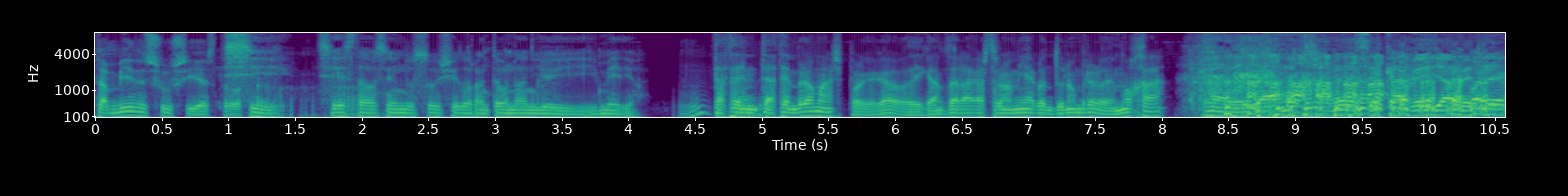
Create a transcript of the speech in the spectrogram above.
también sushi has Sí, trabajado. sí he estado haciendo sushi durante un año y medio. ¿Te hacen, te hacen bromas? Porque claro, dedicando a la gastronomía con tu nombre, lo de moja. Claro, ya se cabe, ya Con el-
